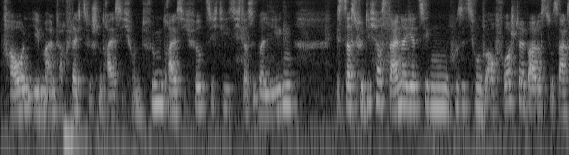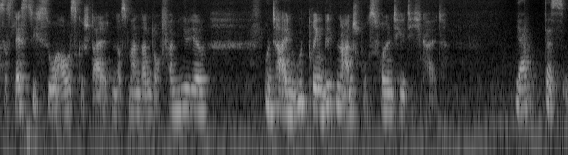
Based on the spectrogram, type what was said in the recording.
Frauen eben einfach vielleicht zwischen 30 und 35, 40, die sich das überlegen. Ist das für dich aus deiner jetzigen Position auch vorstellbar, dass du sagst, das lässt sich so ausgestalten, dass man dann doch Familie unter einen Hut bringt mit einer anspruchsvollen Tätigkeit? Ja, das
